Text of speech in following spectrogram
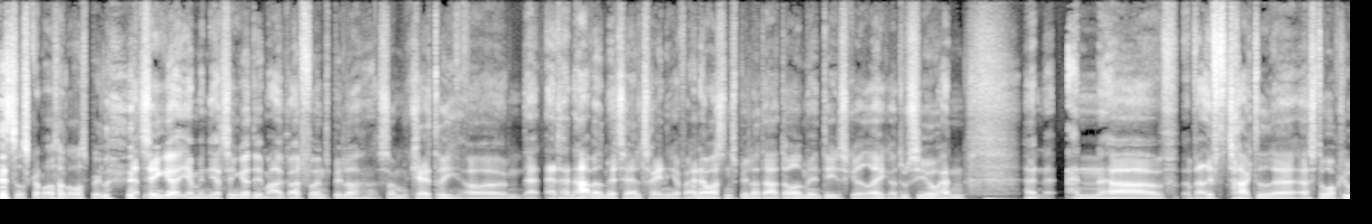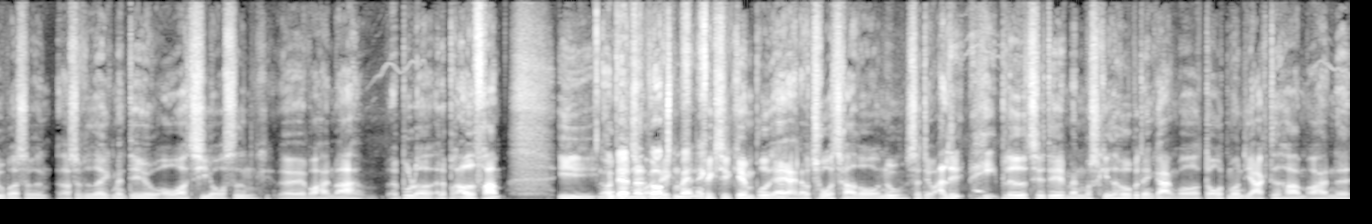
uh, så skal du også have lov at spille. jeg, tænker, jamen, jeg tænker, det er meget godt for en spiller som Kadri, og, at, at han har været med til alle træninger, for mm. han er jo også en spiller, der har døjet med en del skader. Ikke? Og du siger jo, han han, han har været eftertragtet af, af store klubber og så, og så videre, ikke? men det er jo over 10 år siden, øh, hvor han var bullet, eller braget frem i... Nå, det er en voksen mand, ikke? Fik sit gennembrud. Ja, ja, han er jo 32 år nu, så det er jo aldrig helt blevet til det, man måske havde håbet dengang, hvor Dortmund jagtede ham, og han øh,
